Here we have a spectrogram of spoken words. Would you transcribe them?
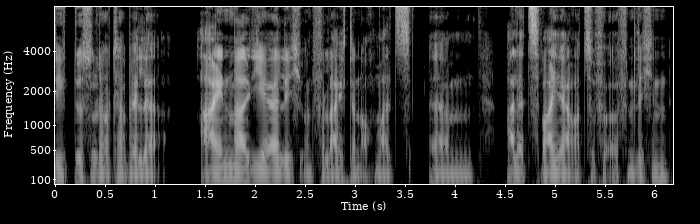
die Düsseldorfer Tabelle einmal jährlich und vielleicht dann auch mal ähm, alle zwei Jahre zu veröffentlichen.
